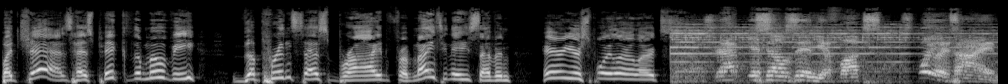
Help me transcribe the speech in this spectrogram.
But Chaz has picked the movie The Princess Bride from 1987. Here are your spoiler alerts. Strap yourselves in, you fucks. Spoiler time.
